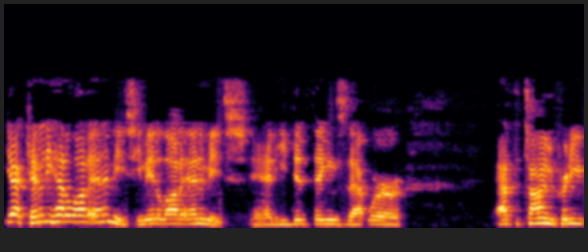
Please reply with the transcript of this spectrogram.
yeah, Kennedy had a lot of enemies. He made a lot of enemies, and he did things that were, at the time, pretty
